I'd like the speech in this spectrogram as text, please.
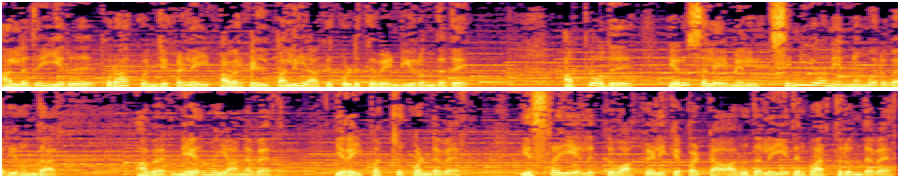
அல்லது இரு புறா குஞ்சுகளை அவர்கள் பலியாக கொடுக்க வேண்டியிருந்தது. அப்போது எருசலேமில் சிமியோன் என்னும் ஒருவர் இருந்தார். அவர் நேர்மையானவர் இறைப்பற்று கொண்டவர் இஸ்ரேலுக்கு வாக்களிக்கப்பட்ட ஆறுதலை எதிர்பார்த்திருந்தவர்.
